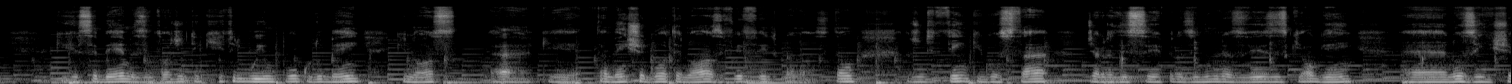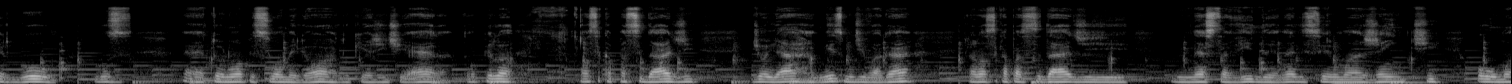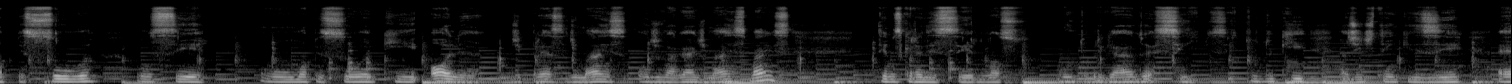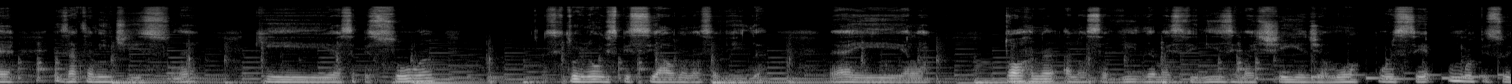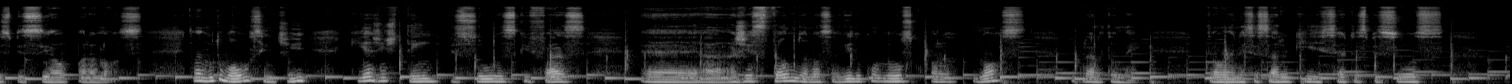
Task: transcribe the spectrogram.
que recebemos, então a gente tem que retribuir um pouco do bem que nós é, que também chegou até nós e foi feito para nós. Então a gente tem que gostar de agradecer pelas inúmeras vezes que alguém é, nos enxergou, nos é, tornou uma pessoa melhor do que a gente era. Então pela nossa capacidade de olhar, mesmo devagar, para a nossa capacidade nesta vida, né, de ser um agente ou uma pessoa, ou ser uma pessoa que olha depressa demais ou devagar demais, mas temos que agradecer o nosso muito obrigado, é simples e tudo que a gente tem que dizer é exatamente isso, né? Que essa pessoa se tornou especial na nossa vida, né? E ela torna a nossa vida mais feliz e mais cheia de amor por ser uma pessoa especial para nós. Então é muito bom sentir que a gente tem pessoas que faz é, a gestão da nossa vida conosco para nós e para ela também. Então é necessário que certas pessoas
